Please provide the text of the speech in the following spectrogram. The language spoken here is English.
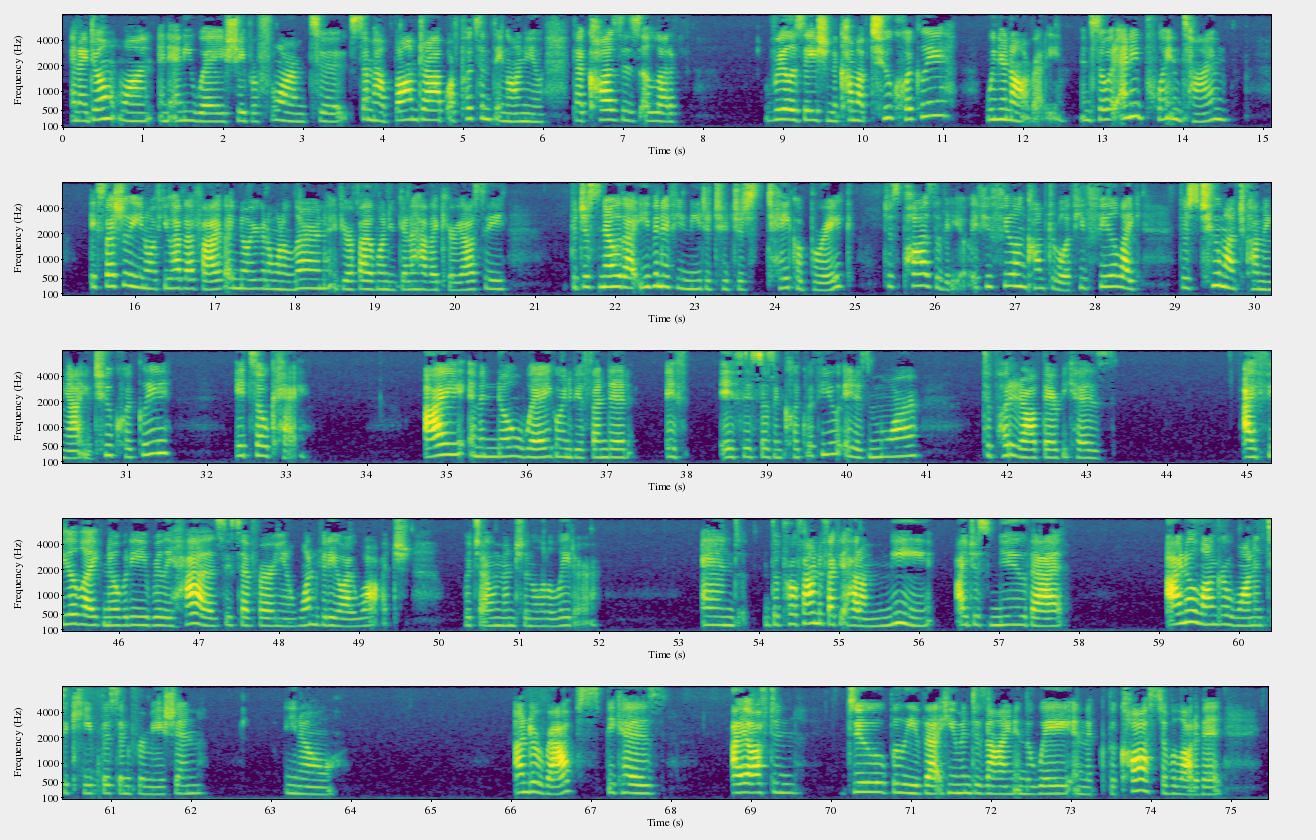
And I don't want in any way, shape, or form to somehow bomb drop or put something on you that causes a lot of realization to come up too quickly when you're not ready. And so at any point in time, especially, you know, if you have that five, I know you're going to want to learn. If you're a five one, you're going to have that curiosity. But just know that even if you needed to just take a break, just pause the video. If you feel uncomfortable, if you feel like there's too much coming at you too quickly, it's okay. I am in no way going to be offended if if this doesn't click with you. It is more to put it out there because I feel like nobody really has except for, you know, one video I watched, which I'll mention a little later. And the profound effect it had on me, I just knew that I no longer wanted to keep this information, you know, under wraps because I often do believe that human design and the way and the, the cost of a lot of it,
